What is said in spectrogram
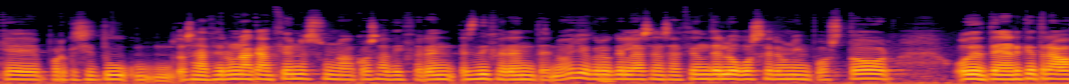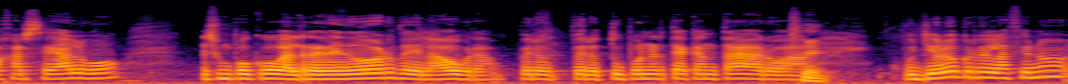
que porque si tú, o sea, hacer una canción es una cosa diferente, es diferente, ¿no? Yo creo que la sensación de luego ser un impostor o de tener que trabajarse algo es un poco alrededor de la obra, pero, pero tú ponerte a cantar o a... Sí. Pues yo lo que relaciono,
